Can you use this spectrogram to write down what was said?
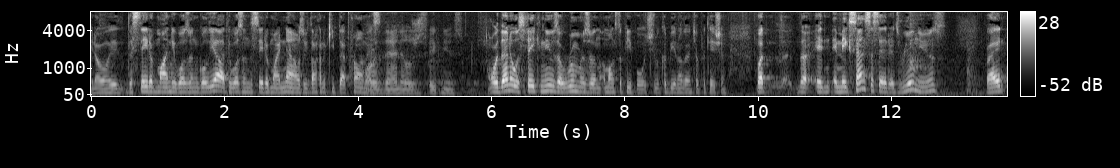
You know, the state of mind he was in Goliath, he wasn't in the state of mind now, so he's not going to keep that promise. Or then it was just fake news. Or then it was fake news or rumors amongst the people, which could be another interpretation. But the, it, it makes sense to say that it's real news, right?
